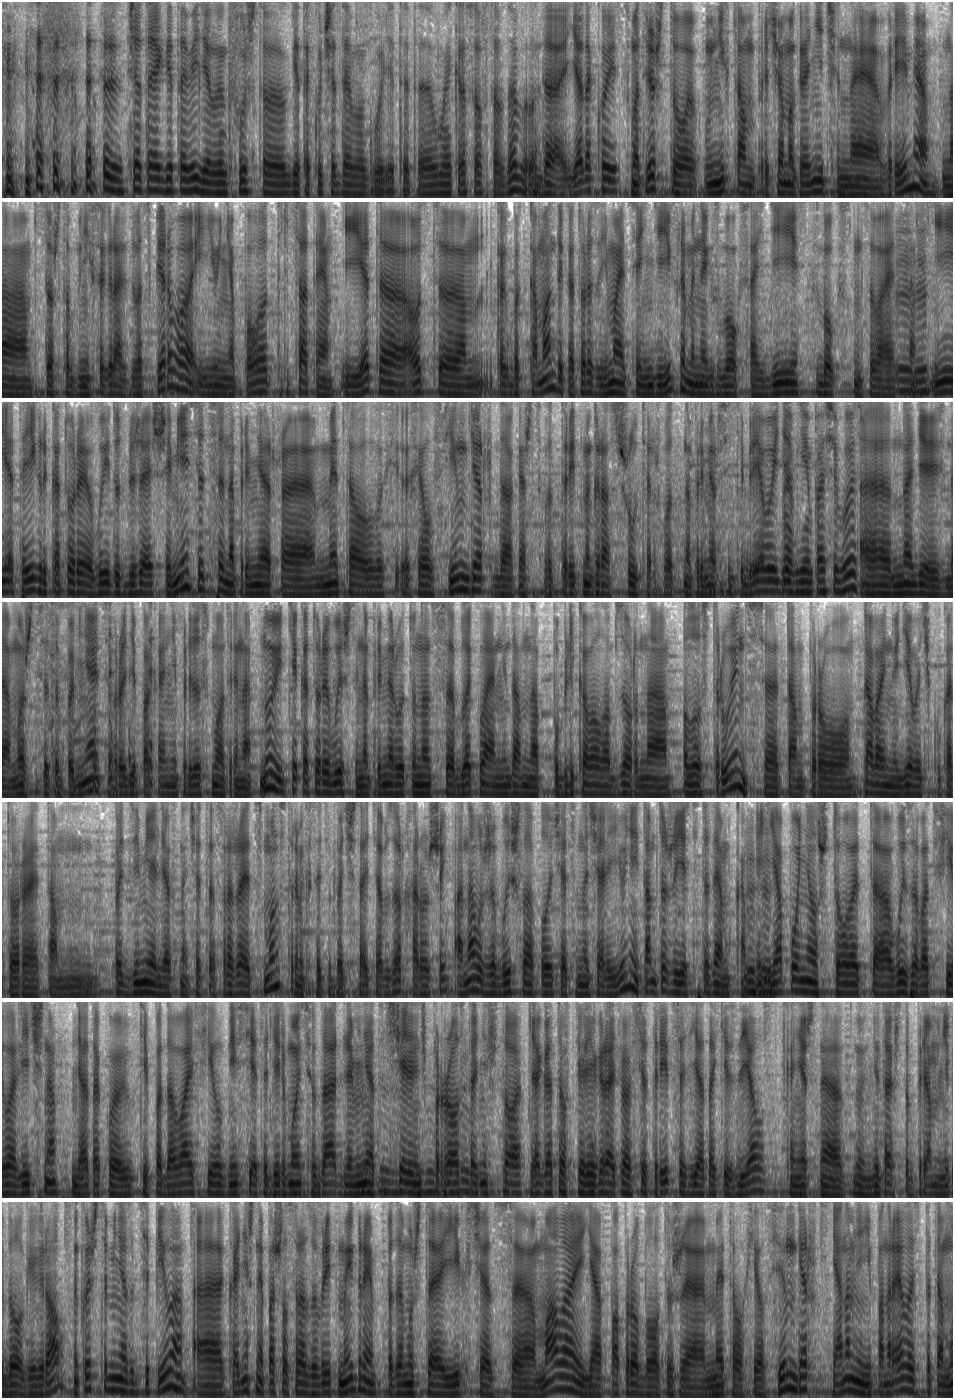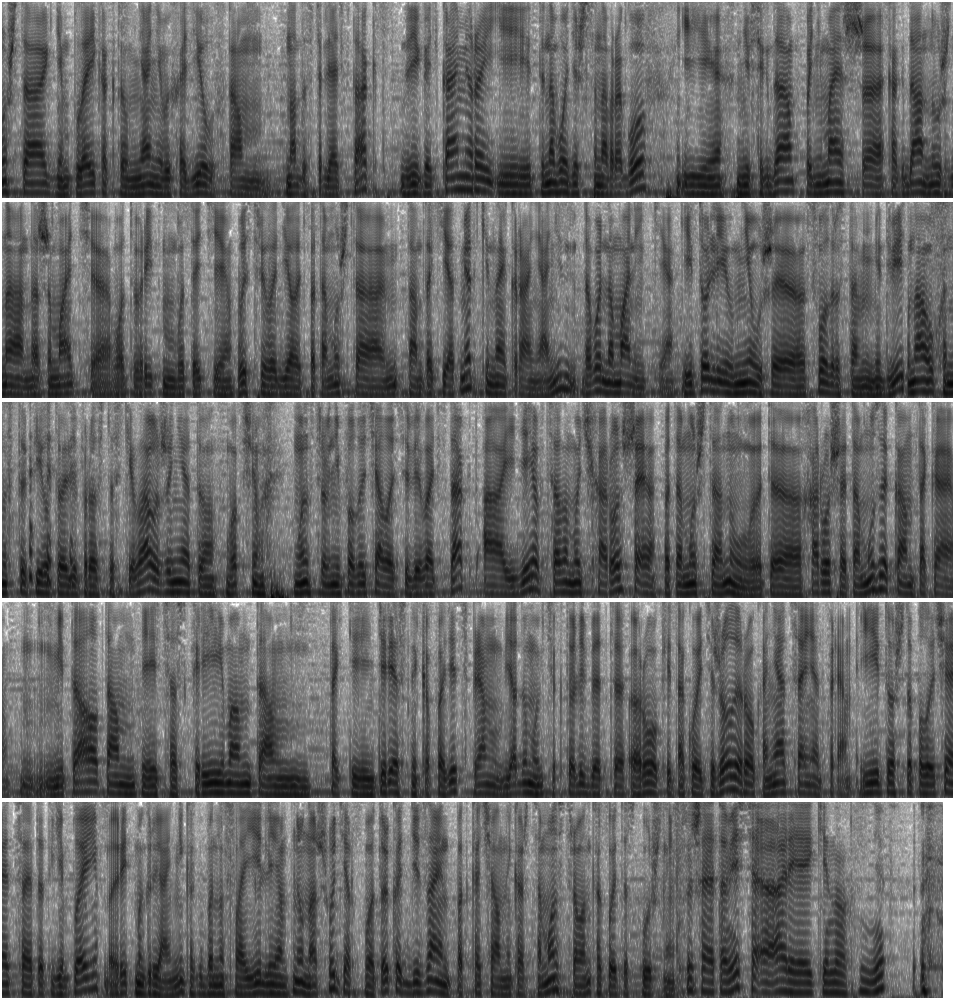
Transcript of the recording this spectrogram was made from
Что-то я где-то видел инфу, что где-то куча демок будет. Это у Microsoft, да, было? Да, я такой смотрю, что у них там, причем ограниченное время на то, чтобы в них сыграть с 21 июня по 30. И это от эм, как бы команды, которая занимается инди-играми на Xbox, ID@Xbox называется. И это игры, которые выйдут в ближайшие месяцы, например, э, Metal Hellsinger, да, кажется, вот игра шутер, вот, например, в сентябре выйдет. А в геймпассе будет? Э, надеюсь, да, может, это поменяется, вроде пока не предусмотрено. Ну и те, которые вышли, например, вот у нас Blackline недавно опубликовал обзор на Lost Ruins, э, там про кавайную девочку, которая там в подземельях, значит, сражается с монстрами, кстати, почитайте обзор, хороший. Она уже вышла, получается, в начале июня, и там тоже есть эта демка. Mm-hmm. И я понял, что это вызов от Фила лично. Я такой, типа, давай, Фил, неси это дерьмо сюда. Для меня этот челлендж просто ничто. Я готов переиграть во все 30, я так и сделал. Конечно, ну, не так, что прям не долго играл, но кое-что меня зацепило. А, конечно, я пошел сразу в ритм игры, потому что их сейчас э, мало. Я попробовал уже Metal Hellsinger, и она мне не понравилась, потому что геймплей как-то у меня не выходил. Там надо стрелять в такт, двигать камерой, и ты наводишься на врагов, и не всегда понимаешь, э, когда нужно нажимать э, вот в ритм вот эти выстрелы делать, потому что там такие отметки на экране, они довольно маленькие. И то ли мне уже с возрастом медведь на ухо наступил, то ли просто скилла уже нету. В общем, монстров не получалось убивать в такт, а идея в целом очень хорошая, потому что, ну, это хорошая эта музыка, такая металл там есть со скримом, там такие интересные композиции, прям, я думаю, те, кто любит рок и такой тяжелый рок, они оценят прям. И то, что получается этот геймплей, ритм игры, они как бы наслоили, ну, на шутер, вот, только дизайн подкачал, мне кажется, монстра, он какой-то скучный. Слушай, а там есть ария кино? Нет?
